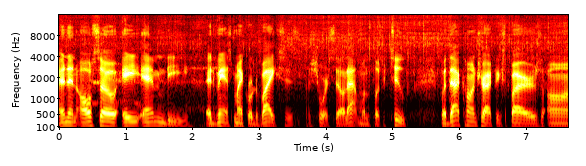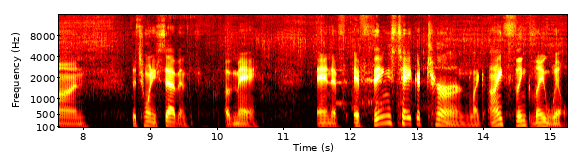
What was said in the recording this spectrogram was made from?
And then also AMD, Advanced Micro Devices. I short sell that motherfucker too. But that contract expires on the 27th of May. And if if things take a turn like I think they will,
